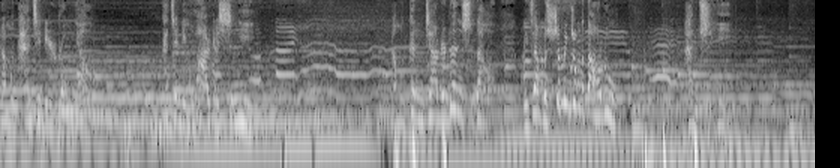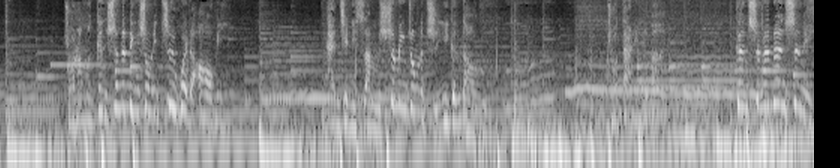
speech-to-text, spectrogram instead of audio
让我们看见你的荣耀，看见你话语的心意，让我们更加的认识到你在我们生命中的道路和旨意。主啊，让我们更深的领受你智慧的奥秘，看见你在我们生命中的旨意跟道路。主啊，带领我们更深的认识你。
